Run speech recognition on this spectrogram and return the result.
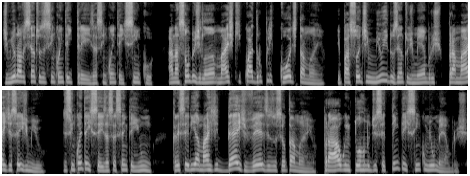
De 1953 a 55, a nação do Islã mais que quadruplicou de tamanho e passou de 1.200 membros para mais de 6 mil. De 56 a 61, cresceria mais de 10 vezes o seu tamanho, para algo em torno de 75 mil membros.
